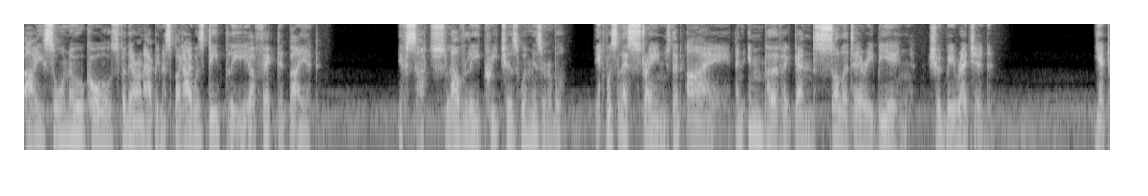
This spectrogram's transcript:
I saw no cause for their unhappiness, but I was deeply affected by it. If such lovely creatures were miserable, it was less strange that I, an imperfect and solitary being, should be wretched. Yet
